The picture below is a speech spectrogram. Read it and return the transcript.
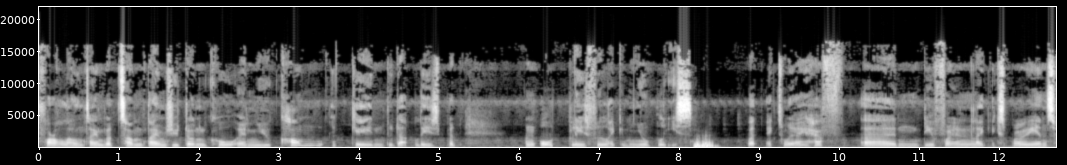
for a long time but sometimes you don't go and you come again to that place but an old place feel like a new place. But actually i have a different like experience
